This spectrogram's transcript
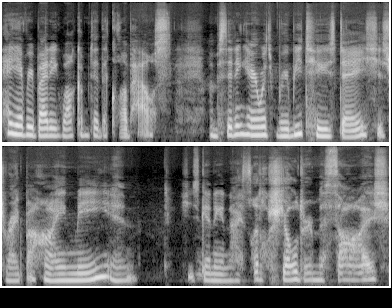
Hey, everybody, welcome to the clubhouse. I'm sitting here with Ruby Tuesday. She's right behind me, and she's getting a nice little shoulder massage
